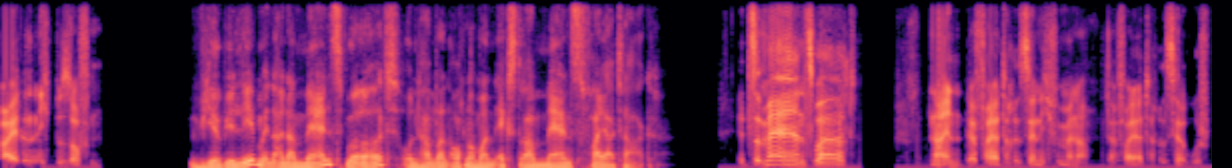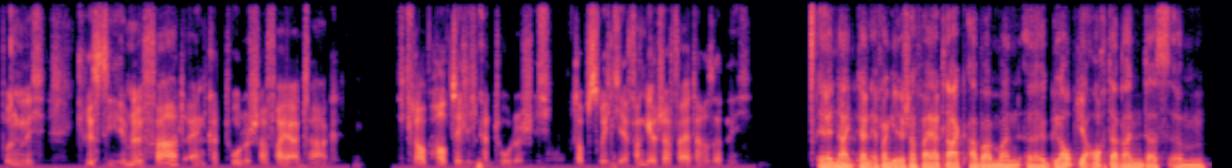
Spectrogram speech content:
beide nicht besoffen. wir, wir leben in einer Man's World und haben dann auch nochmal einen extra Man's Feiertag. It's a man's world. Nein, der Feiertag ist ja nicht für Männer. Der Feiertag ist ja ursprünglich Christi Himmelfahrt, ein katholischer Feiertag. Ich glaube hauptsächlich katholisch. Ich glaube, so richtig evangelischer Feiertag ist das nicht. Äh, nein, kein evangelischer Feiertag, aber man äh, glaubt ja auch daran, dass ähm,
